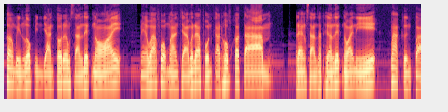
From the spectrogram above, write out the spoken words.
เครื่องบินลบวิญญาณก็เริ่มสั่นเล็กน้อย แม้ว่าพวกมันจะไม่ได้ผลกระทบก็ตาม แรงสั่นสะเทือนเล็กน้อยนี้ มากเกินกว่า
